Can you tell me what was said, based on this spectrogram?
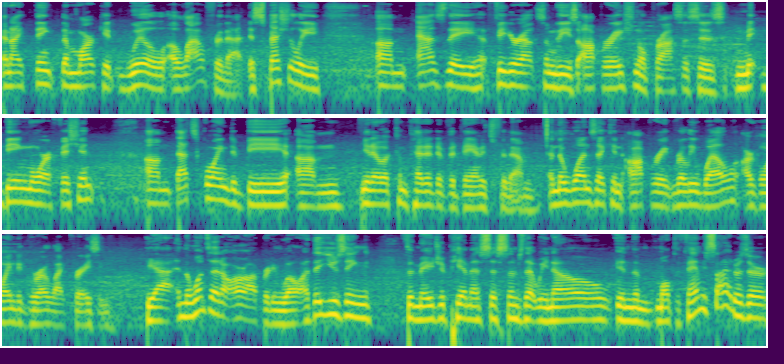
And I think the market will allow for that, especially um, as they figure out some of these operational processes m- being more efficient. Um, that's going to be, um, you know, a competitive advantage for them. And the ones that can operate really well are going to grow like crazy. Yeah, and the ones that are operating well, are they using the major PMS systems that we know in the multifamily side, or is there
